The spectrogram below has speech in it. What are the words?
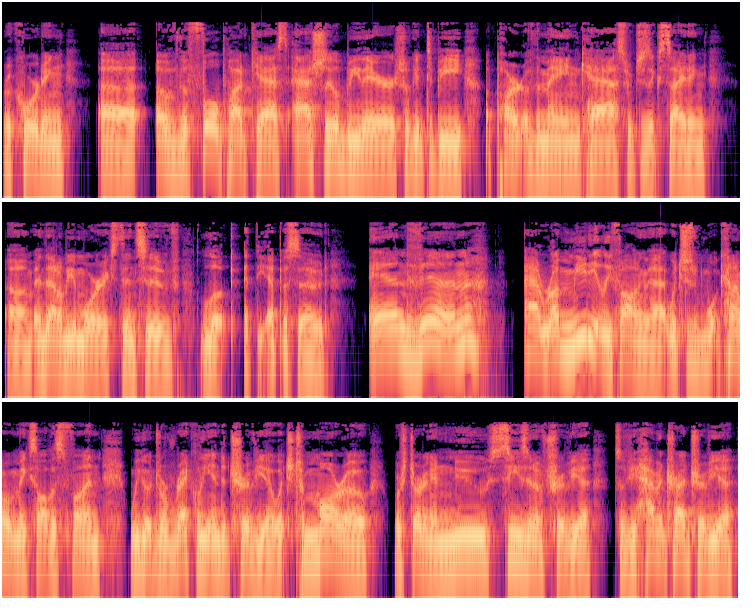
recording uh, of the full podcast. Ashley will be there. She'll get to be a part of the main cast, which is exciting. Um, and that'll be a more extensive look at the episode. And then at, immediately following that, which is what, kind of what makes all this fun, we go directly into trivia, which tomorrow we're starting a new season of trivia. So if you haven't tried trivia,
